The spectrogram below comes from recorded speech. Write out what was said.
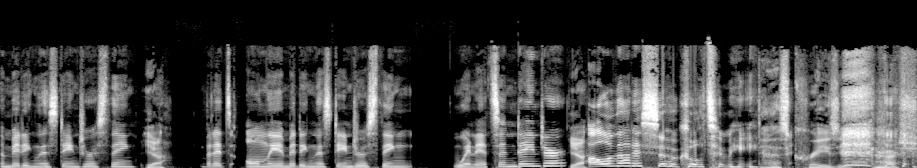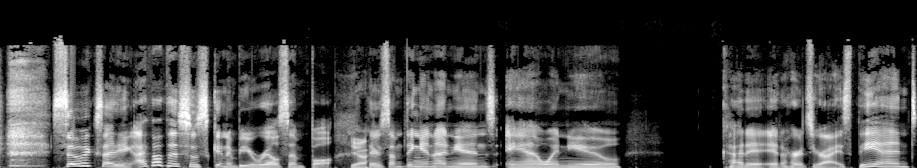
emitting this dangerous thing, Yeah. but it's only emitting this dangerous thing when it's in danger. Yeah. All of that is so cool to me. That's crazy. Gosh. So exciting. I thought this was going to be real simple. Yeah. There's something in onions, and when you cut it, it hurts your eyes. The end.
